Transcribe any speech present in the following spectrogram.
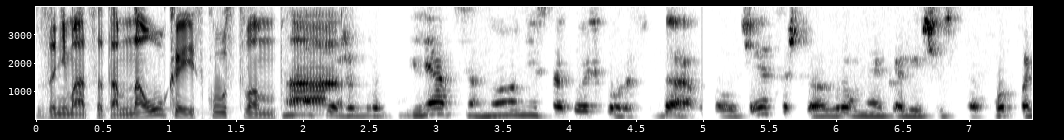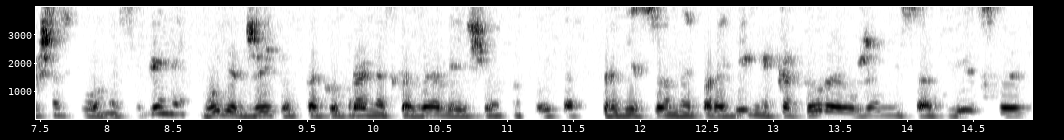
заниматься там наукой, искусством. А... Тоже будет меняться, но не с такой скоростью. Да, получается, что огромное количество, вот большинство населения будет жить, вот как вы правильно сказали, еще какой-то традиционной парадигме, которая уже не соответствует,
